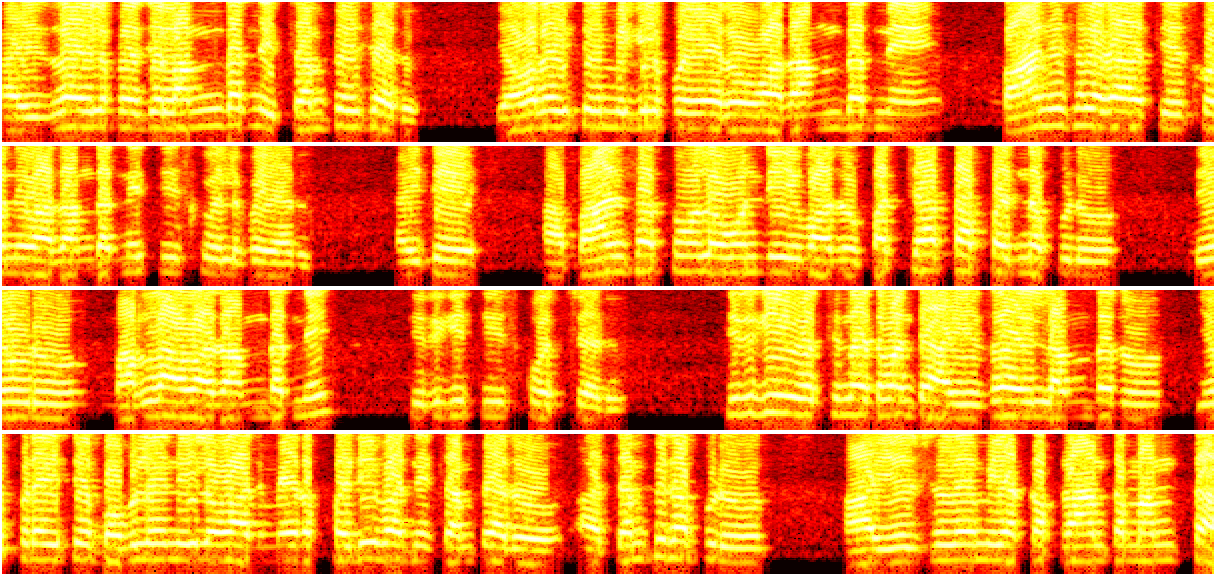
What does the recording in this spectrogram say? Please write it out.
ఆ ఇజ్రాయెల్ ప్రజలందరినీ చంపేశారు. ఎవరైతే మిగిలిపోయారో వారందరినీ బానిసలుగా చేసుకొని వారందరినీ తీసుకువెళ్ళిపోయారు. అయితే ఆ బానిసత్వంలో ఉండి వారు పశ్చాత్తాపడినప్పుడు దేవుడు మరలా వారందరినీ తిరిగి తీసుకువచ్చాడు. తిరిగి వచ్చినటువంటి ఆ ఇజ్రాయిల్ అందరూ ఎప్పుడైతే బబులేనీలో వారి మీద పడి వారిని చంపారో ఆ చంపినప్పుడు ఆ యెరూషలేం యొక్క ప్రాంతం అంతా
